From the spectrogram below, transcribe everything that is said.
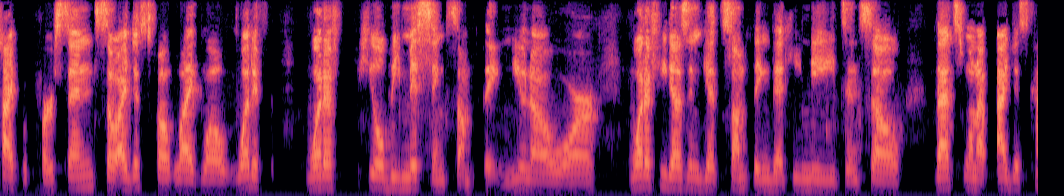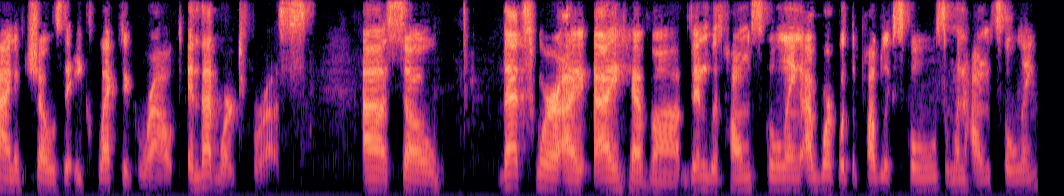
type of person, so I just felt like, well, what if, what if he'll be missing something, you know, or what if he doesn't get something that he needs, and so that's when I, I just kind of chose the eclectic route, and that worked for us. Uh, so that's where I I have uh, been with homeschooling. I work with the public schools when homeschooling.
